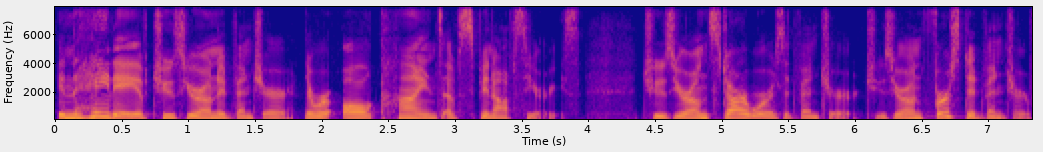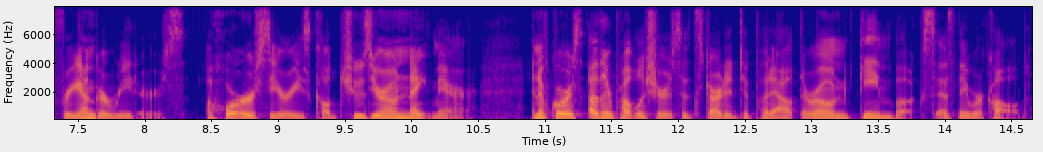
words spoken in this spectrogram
In the heyday of Choose Your Own Adventure, there were all kinds of spin off series. Choose Your Own Star Wars Adventure, Choose Your Own First Adventure for younger readers, a horror series called Choose Your Own Nightmare, and of course, other publishers had started to put out their own game books, as they were called.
